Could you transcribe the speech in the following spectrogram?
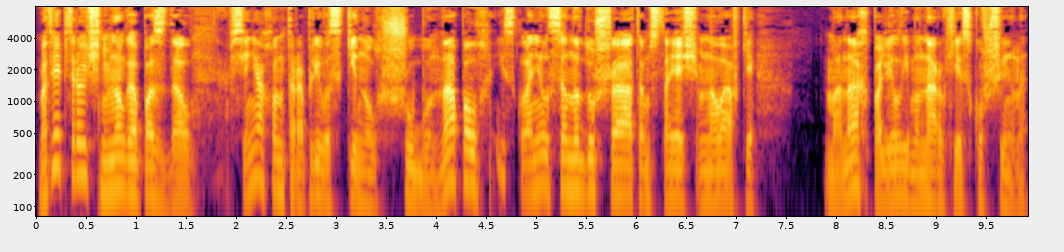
Матвей Петрович немного опоздал. В сенях он торопливо скинул шубу на пол и склонился над ушатом, стоящим на лавке. Монах полил ему на руки из кувшина.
